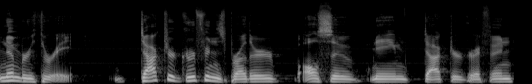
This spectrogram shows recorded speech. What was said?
number three, Dr. Griffin's brother, also named Dr. Griffin,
